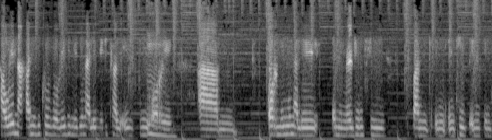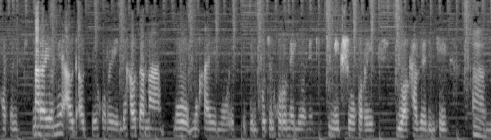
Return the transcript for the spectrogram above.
ga o e nagane because already maybe o na le medical aid Mm. or um or maybe o na le an emergency fund in, in case anything happens mara yone I would, I would say gore le ga o tsamaya mo mo gae mo it's, it's important gore o ne le yone to make sure gore you are covered in case um,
